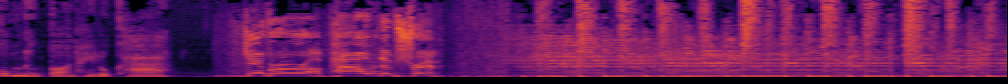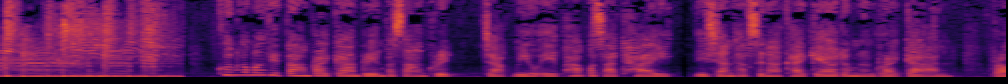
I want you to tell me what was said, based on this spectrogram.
กุ้งหนึ่งปอนด์ให้ลูกค้า Give her a pound of shrimp. คุณกำลังติดตามรายการเรียนภาษาอังกฤษจาก VOA ภาคภาษาไทย ดิฉันทักษณาคายแก้วดำเนินรายการ เรา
